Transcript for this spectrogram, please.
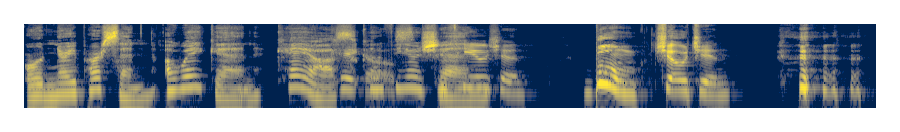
Ordinary person, awaken, chaos, Chaos, confusion. Confusion. Boom! Chojin.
